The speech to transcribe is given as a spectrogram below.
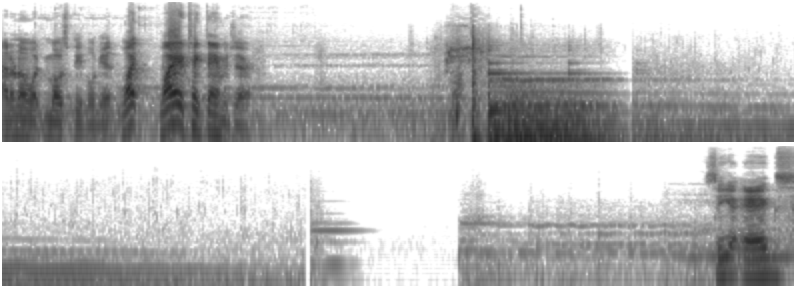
I don't know what most people get. What? Why did I take damage there? See ya, eggs.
